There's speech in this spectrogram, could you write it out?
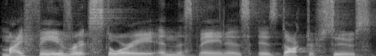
my favorite story in this vein is, is Dr. Seuss.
